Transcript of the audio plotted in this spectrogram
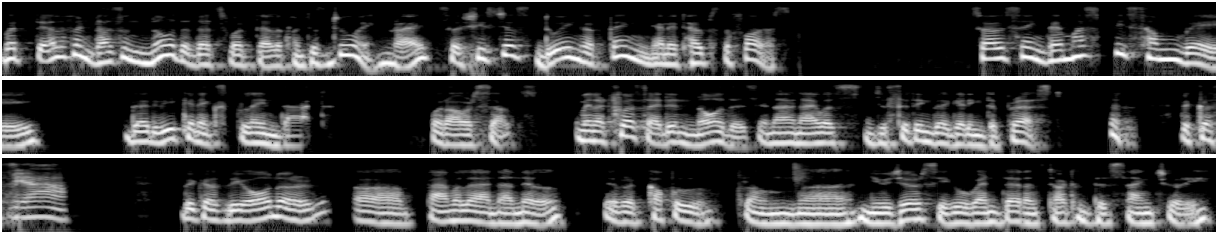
But the elephant doesn't know that that's what the elephant is doing, right? So she's just doing her thing and it helps the forest. So I was saying there must be some way that we can explain that for ourselves. I mean, at first I didn't know this, and and I was just sitting there getting depressed because yeah, because the owner uh, Pamela and Anil, they were a couple from uh, New Jersey who went there and started this sanctuary,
